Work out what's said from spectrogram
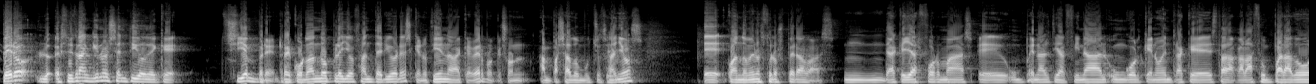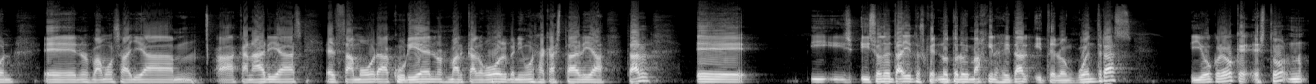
pero lo- estoy tranquilo en el sentido de que siempre, recordando playoffs anteriores, que no tienen nada que ver porque son, han pasado muchos años, eh, cuando menos te lo esperabas, mm, de aquellas formas, eh, un penalti al final, un gol que no entra, que está Galazo, un paradón, eh, nos vamos allá mm, a Canarias, el Zamora, Curiel nos marca el gol, venimos a Castalia, tal. y, y- son detallitos que no te lo imaginas y tal, y te lo encuentras. Y yo creo que esto, no-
